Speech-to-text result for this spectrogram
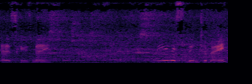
Excuse me. Are you listening to me?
